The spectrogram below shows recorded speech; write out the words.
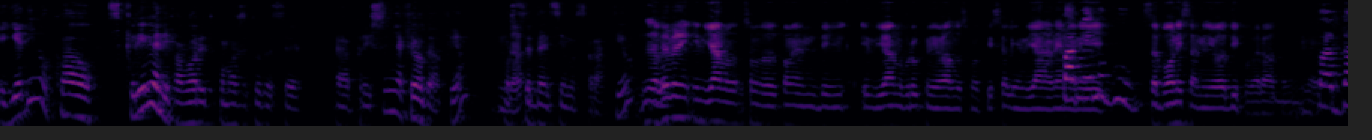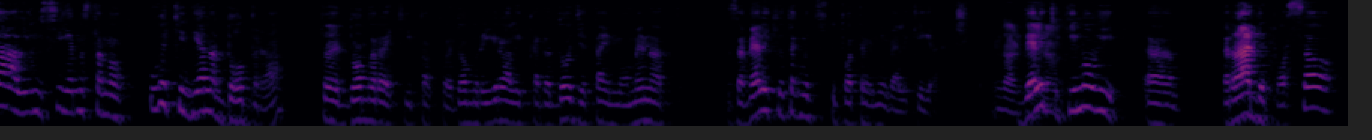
E, jedino kao skriveni favorit ko može tu da se uh, prišunja, Philadelphia, pošto Da. se Ben Simmons vratio. Na primjer, Indijanu, samo da spomenem, da Indijanu, Brooklyn i Orlando smo opisali, Indijana nema Pa ne ni mogu, Sabonisa ni Odipo, verovatno. Ne. Pa da, ali mislim jednostavno, uvek je Indiana dobra, to je dobra ekipa koja dobro igra, ali kada dođe taj moment, za velike utakmice su ti potrebni veliki igrači. Da, Veliki timovi uh, rade posao,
